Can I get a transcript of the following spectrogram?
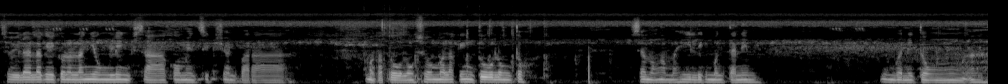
So ilalagay ko na lang yung link sa comment section para makatulong. So malaking tulong to sa mga mahilig magtanim. Yung ganitong ah,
